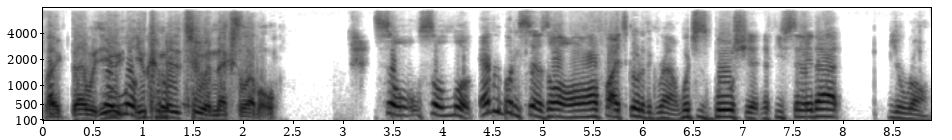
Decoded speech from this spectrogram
Like that, would- Well, you look, you committed to a next level. so so look, everybody says oh all fights go to the ground, which is bullshit. And if you say that, you're wrong.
